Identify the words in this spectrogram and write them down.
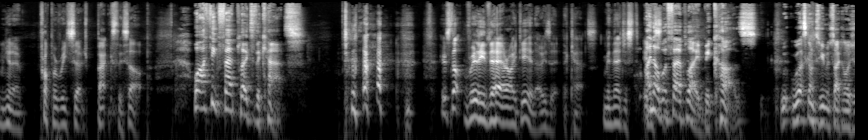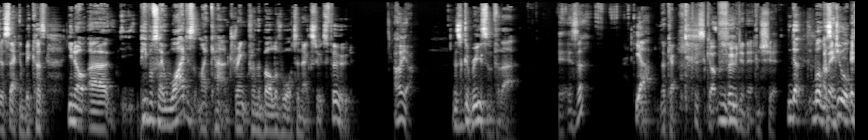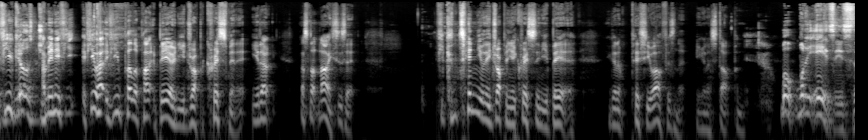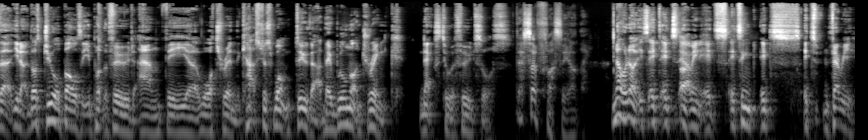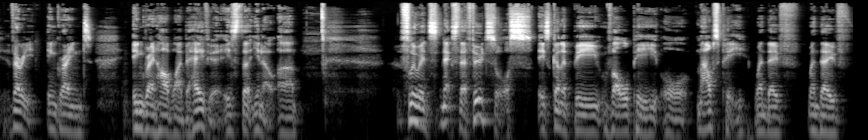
you know, proper research backs this up. Well, I think fair play to the cats. It's not really their idea, though, is it? The cats. I mean, they're just. I know, but fair play because let's go into human psychology in a second. Because you know, uh, people say, "Why doesn't my cat drink from the bowl of water next to its food?" Oh yeah, There's a good reason for that. is there? Yeah. Okay. It's got food in it and shit. No. Well, I there's mean, dual. if you, go, I mean, if you if you if you pull a pint of beer and you drop a crisp in it, you don't. That's not nice, is it? If you're continually dropping a crisp in your beer, going to piss you off, isn't it? You're going to stop and. Well, what it is is that you know those dual bowls that you put the food and the uh, water in. The cats just won't do that. They will not drink next to a food source. They're so fussy, aren't they? No, no, it's it, it's. I mean, it's it's in, it's it's very very ingrained ingrained hardwired behavior. Is that you know. Uh, fluids next to their food source is going to be vole pee or mouse pee when they've when they've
